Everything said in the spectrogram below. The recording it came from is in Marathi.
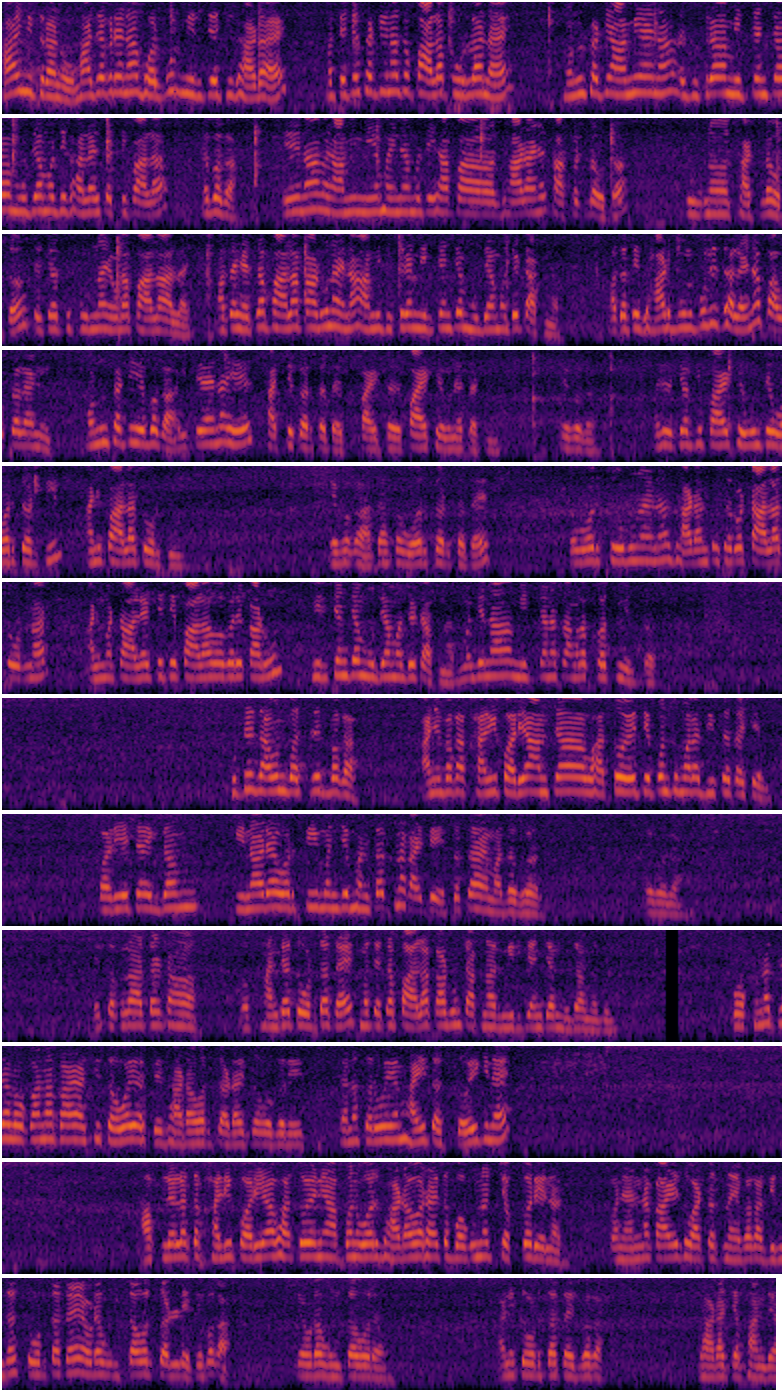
हाय मित्रांनो माझ्याकडे ना भरपूर मिरच्याची झाडं आहेत. मग त्याच्यासाठी ना तो पाला पुरला नाही. म्हणूनसाठी आम्ही आहे ना दुसऱ्या मिरच्यांच्या मुद्यामध्ये घालायसाठी पाला. हे बघा हे ना आम्ही मे महिन्यामध्ये ह्या पा झाड आहे ना साकटलं होतं. पूर्ण छाटलं होतं. त्याच्यावरती पूर्ण एवढा पाला आलाय. आता ह्याचा पाला काढून आहे ना आम्ही दुसऱ्या मिरच्यांच्या मुद्यामध्ये टाकणार. आता ते झाड बुलबुलीत आहे ना पावसाळ्याने म्हणूनसाठी हे बघा इथे आहे ना हे छाचे करतात आहेत पाय पाय ठेवण्यासाठी. हे बघा. म्हणजे त्याच्यावरती पाय ठेवून ते वर चढतील आणि पाला तोडतील. हे बघा आता असं वर चढतात आहेत. तर वर सोडून आहे ना झाडांचा सर्व टाला तोडणार आणि मग टाल्याचे ते पाला वगैरे काढून मिरच्यांच्या मुद्यामध्ये टाकणार. म्हणजे ना मिरच्यांना चांगलं खत मिळतं. कुठे जाऊन बसलेत बघा. आणि बघा खाली पर्या आमच्या वाहतोय ते पण तुम्हाला दिसत असेल. पर्याच्या एकदम किनाऱ्यावरती म्हणजे म्हणतात ना काय ते? तसं आहे माझं घर. हे बघा. हे सगळं आता फांद्या तोडतात आहेत. मग त्याचा पाला काढून टाकणार मिरच्यांच्या मुदामध्ये. कोकणातल्या लोकांना काय अशी सवय असते झाडावर चढायचं वगैरे? त्यांना सर्व हे माहीत असतं होय की नाही? आपल्याला तर खाली पर्या वाहतोय आणि आपण वर झाडावर आहे तर बघूनच चक्कर येणार. पण यांना काहीच वाटत नाही. बघा बिंदास तोडतात आहे एवढ्या उंचावर चढले ते बघा एवढ्या उंचावर आहे. आणि तोडतात आहेत बघा झाडाच्या फांद्या.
